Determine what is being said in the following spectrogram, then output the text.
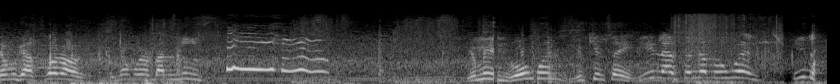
Then we got foot on. And then we're about to lose. You mean Roman? You keep saying he left the number one. He left.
